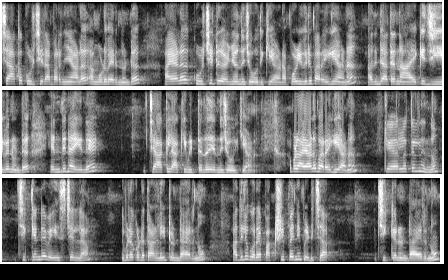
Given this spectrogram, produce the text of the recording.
ചാക്ക കുഴിച്ചിടാൻ പറഞ്ഞയാൾ അങ്ങോട്ട് വരുന്നുണ്ട്. അയാൾ കുഴിച്ചിട്ട് കഴിഞ്ഞു എന്ന് ചോദിക്കുകയാണ്. അപ്പോൾ ഇവർ പറയുകയാണ് അതിന്റെ അകത്തെ നായക്ക് ജീവനുണ്ട്. എന്തിനാ ഇതിനെ ചാക്കിലാക്കി വിട്ടത്? എന്ന് ചോദിക്കുകയാണ്. അപ്പോൾ അയാൾ പറയുകയാണ് കേരളത്തിൽ നിന്നും ചിക്കന്റെ വേസ്റ്റ് എല്ലാം ഇവിടെ കൊണ്ട് തള്ളിയിട്ടുണ്ടായിരുന്നു. അതിൽ കുറേ പക്ഷിപ്പനി പിടിച്ച ചിക്കൻ ഉണ്ടായിരുന്നു.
